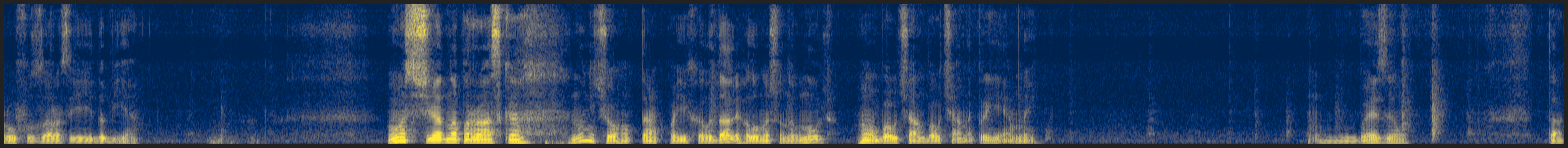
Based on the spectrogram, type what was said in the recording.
Руфус зараз її доб'є. Ось ще одна поразка. Ну нічого. Так, поїхали далі. Головне, що не в нуль. О, Бавчан. Бавчан неприємний. Безіл. Так,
